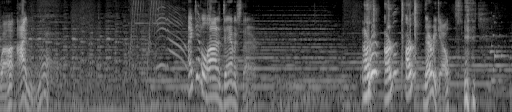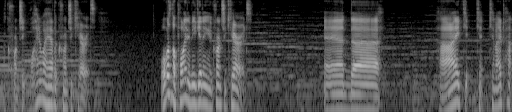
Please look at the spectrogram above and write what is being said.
Well, I. I did a lot of damage there. Arr, arr, arr. There we go. a crunchy. Why do I have a crunchy carrot? What was the point of me getting a crunchy carrot? And uh, hi, can, can, can I pa-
